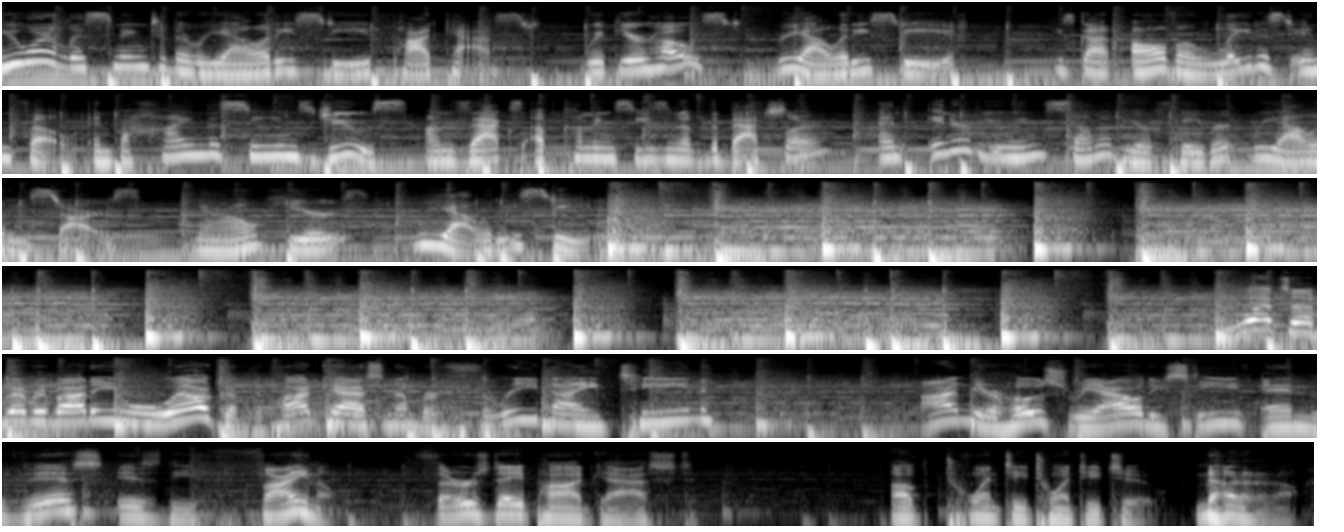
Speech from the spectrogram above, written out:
You are listening to the Reality Steve podcast with your host, Reality Steve. He's got all the latest info and behind the scenes juice on Zach's upcoming season of The Bachelor and interviewing some of your favorite reality stars. Now, here's Reality Steve. What's up, everybody? Welcome to podcast number 319. I'm your host, Reality Steve, and this is the final Thursday podcast of 2022. No, no, no, no.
